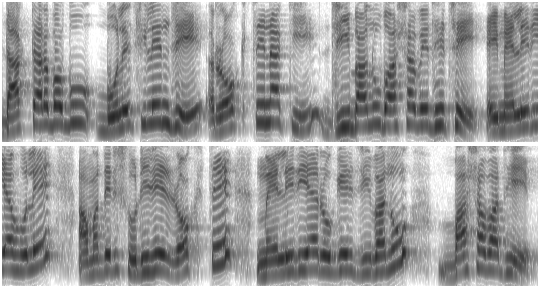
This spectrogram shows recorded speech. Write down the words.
ডাক্তারবাবু বলেছিলেন যে, রক্তে নাকি জীবাণু বাসা বেঁধেছে। এই ম্যালেরিয়া হলে আমাদের শরীরের রক্তে ম্যালেরিয়া রোগের জীবাণু বাসা বাঁধে।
